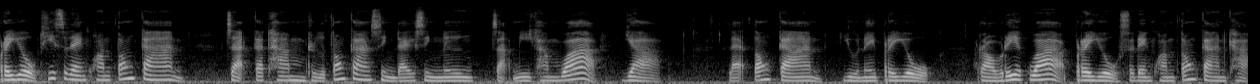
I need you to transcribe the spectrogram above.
ประโยคที่แสดงความต้องการ จะกระทำหรือต้องการสิ่งใดสิ่งหนึ่ง จะมีคำว่า อยาก และต้องการอยู่ในประโยค เราเรียกว่าประโยคแสดงความต้องการค่ะ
